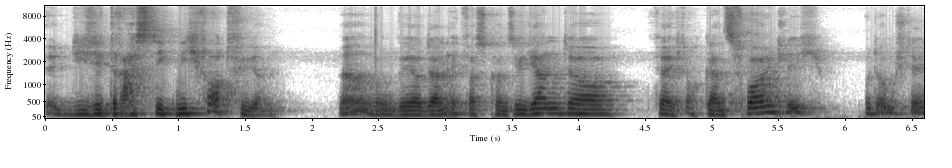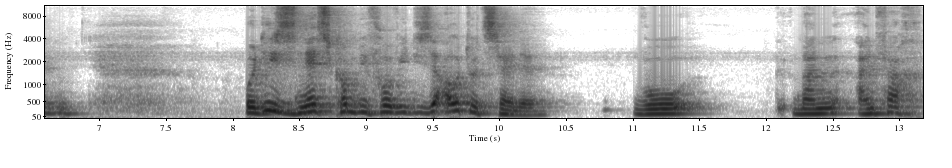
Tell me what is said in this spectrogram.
diese Drastik nicht fortführen. Ja, man wäre dann etwas konzilianter, vielleicht auch ganz freundlich unter Umständen. Und dieses Netz kommt mir vor wie diese Autozelle, wo man einfach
